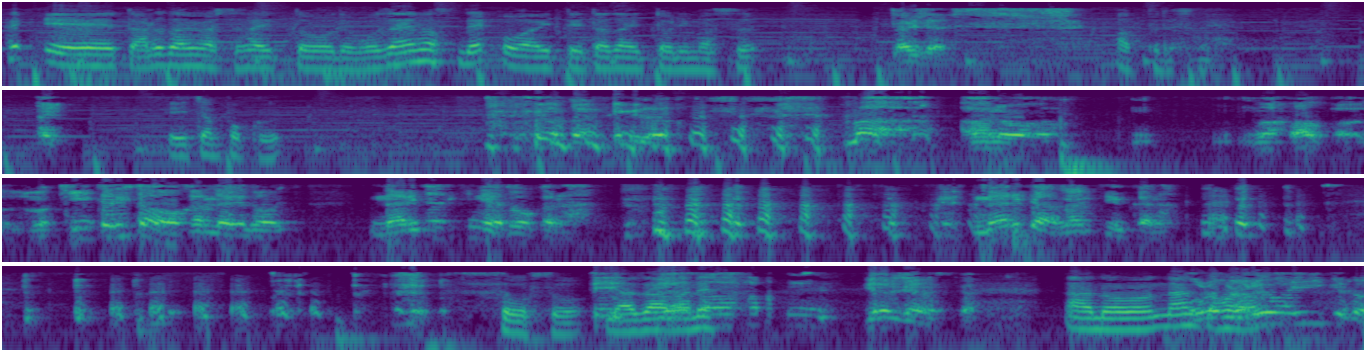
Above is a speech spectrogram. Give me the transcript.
はい、えーと、改めまして斉藤でございますで、お相手いただいております。大丈夫です。アップですね。はい。A ちゃんっぽく？わかんないけど。まあ、あの、まあ、わ聞いてる人はわかんないけど、成田的にはどうかな。成田はなんて言うかな。そうそう。で矢沢がね矢、沢さんやるじゃないですか。あの、なん俺かほら、俺はいいけど、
